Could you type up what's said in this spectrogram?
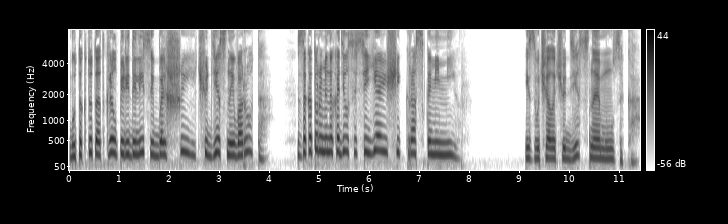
будто кто-то открыл перед Элисой большие чудесные ворота, за которыми находился сияющий красками мир и звучала чудесная музыка.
